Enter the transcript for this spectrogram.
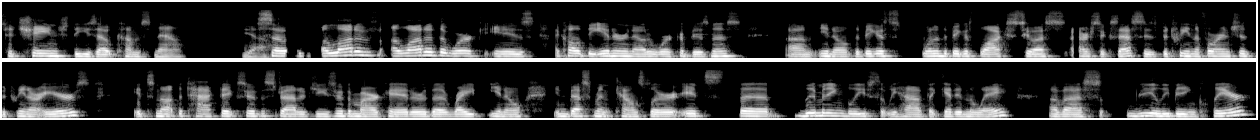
to change these outcomes now? Yeah. So a lot of a lot of the work is I call it the inner and outer work of business. Um, you know, the biggest one of the biggest blocks to us our success is between the four inches between our ears it's not the tactics or the strategies or the market or the right you know investment counselor. It's the limiting beliefs that we have that get in the way of us really being clear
